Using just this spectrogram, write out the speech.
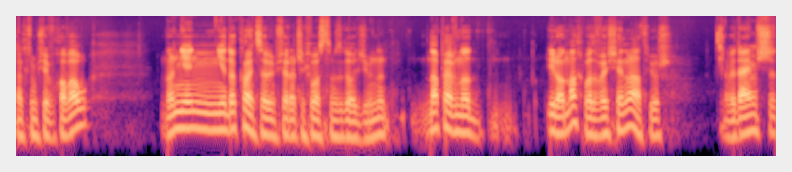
na którym się wychował? No nie, nie do końca bym się raczej chyba z tym zgodził. No, na pewno, ile on ma? Chyba 21 lat już. Wydaje mi się, że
